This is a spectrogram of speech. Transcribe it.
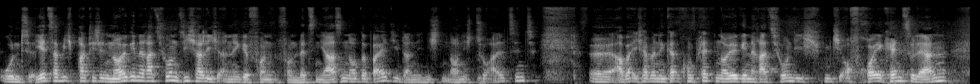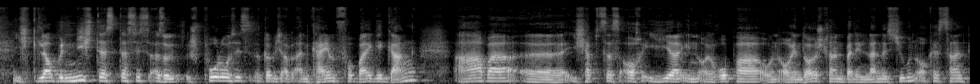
Und jetzt habe ich praktisch eine neue Generation. Sicherlich einige von, von letzten Jahr sind noch dabei, die dann nicht, noch nicht zu alt sind. Äh, aber ich habe eine komplett neue Generation, die ich mich auch freue kennenzulernen. Ich glaube nicht, dass das ist, also spurlos ist, glaube ich, an keinem vorbeigegangen. Aber äh, ich habe das auch hier in Europa und auch in Deutschland bei den Landesjugendorchestern.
